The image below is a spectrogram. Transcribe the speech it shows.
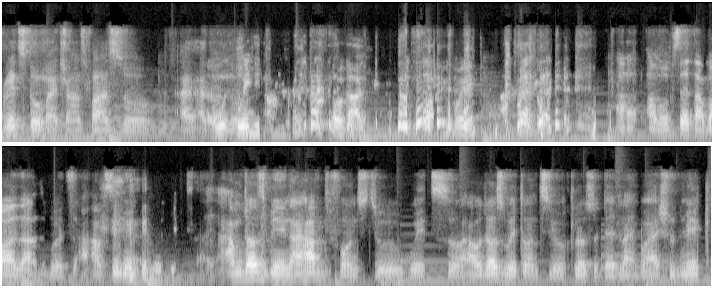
great stole my transfer. So I, I don't know. Wait, oh God. I, I'm upset about that, but I- I'm still going to make it. I, I'm just being. I have the funds to wait, so I'll just wait until close to deadline. But I should make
